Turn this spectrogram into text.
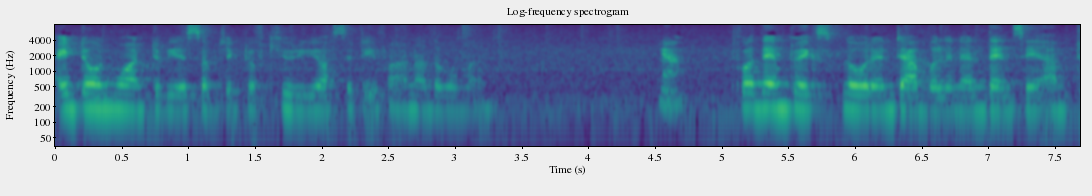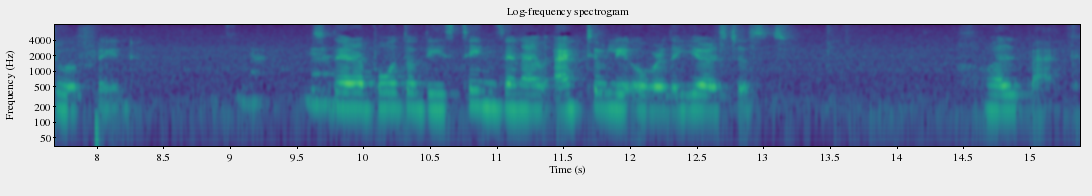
I don't want to be a subject of curiosity for another woman. Yeah. For them to explore and dabble in and then say, I'm too afraid. Yeah. So there are both of these things, and I've actively over the years just held back.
